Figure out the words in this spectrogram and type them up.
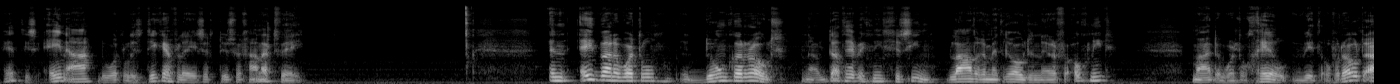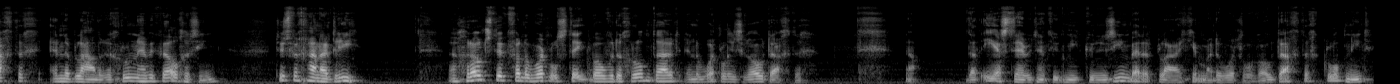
Het is 1a, de wortel is dik en vlezig, dus we gaan naar 2. Een eetbare wortel, donkerrood. Nou, dat heb ik niet gezien. Bladeren met rode nerven ook niet. Maar de wortel geel, wit of roodachtig en de bladeren groen heb ik wel gezien. Dus we gaan naar 3. Een groot stuk van de wortel steekt boven de grond uit en de wortel is roodachtig. Nou, dat eerste heb ik natuurlijk niet kunnen zien bij dat plaatje, maar de wortel roodachtig klopt niet.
